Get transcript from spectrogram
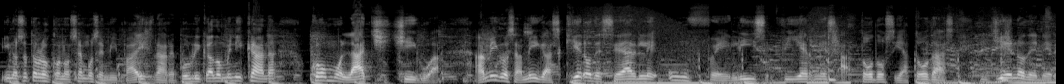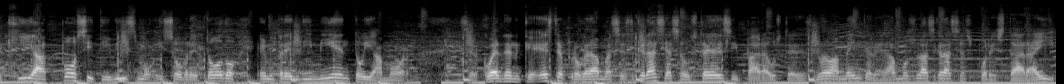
y nosotros lo conocemos en mi país, la República Dominicana, como la chichigua. Amigos, amigas, quiero desearle un feliz viernes a todos y a todas, lleno de energía, positivismo y sobre todo emprendimiento y amor. Recuerden que este programa es gracias a ustedes y para ustedes. Nuevamente le damos las gracias por estar ahí.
